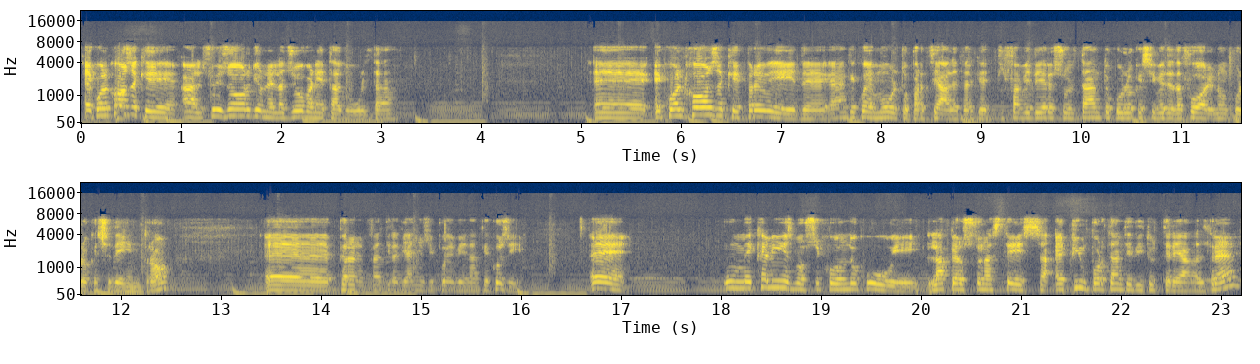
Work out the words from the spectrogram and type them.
È qualcosa che ha il suo esordio nella giovane età adulta. È, è qualcosa che prevede, anche qua è molto parziale perché ti fa vedere soltanto quello che si vede da fuori, non quello che c'è dentro. Eh, però infatti la diagnosi poi avviene anche così. È un meccanismo secondo cui la persona stessa è più importante di tutte le altre,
